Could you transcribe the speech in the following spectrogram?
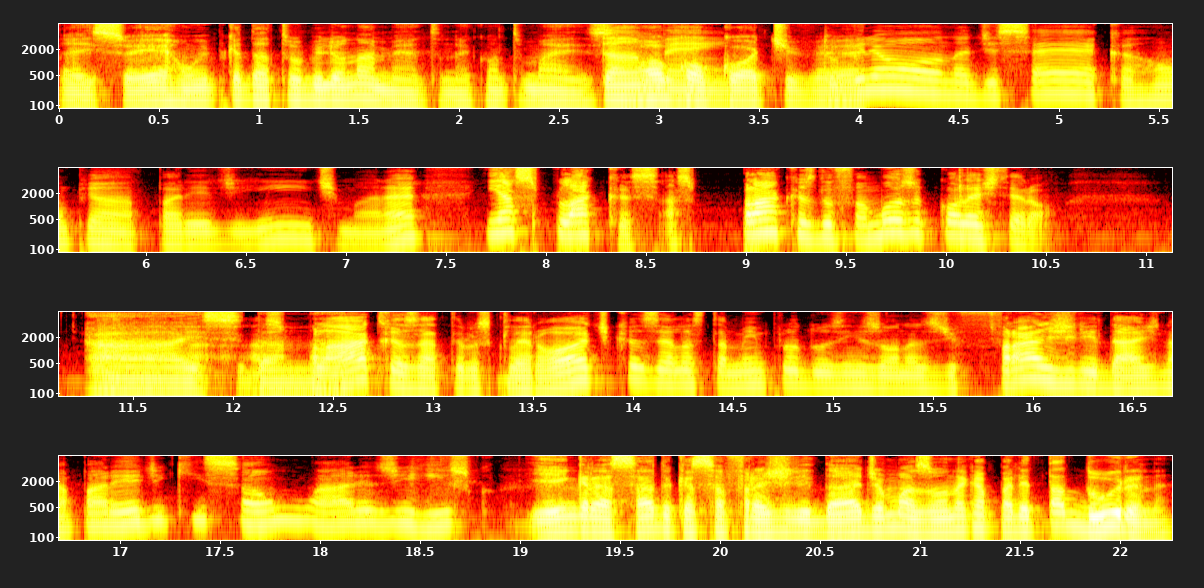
É, isso aí é ruim porque dá turbilhonamento, né? Quanto mais Também. rococó tiver... Turbilhona, disseca, rompe a parede íntima, né? E as placas, as placas do famoso colesterol. Ah, esse As danado. placas ateroscleróticas, elas também produzem zonas de fragilidade na parede, que são áreas de risco. E é engraçado que essa fragilidade é uma zona que a parede tá dura, né?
